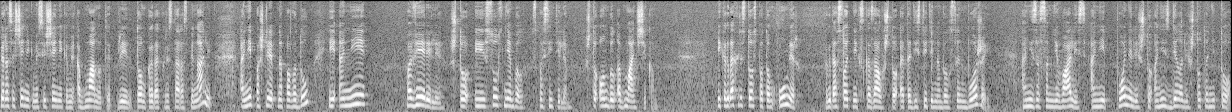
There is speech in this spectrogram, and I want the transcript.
первосвященниками священниками обмануты при том, когда Христа распинали, они пошли на поводу, и они поверили, что Иисус не был спасителем, что Он был обманщиком. И когда Христос потом умер, когда сотник сказал, что это действительно был Сын Божий, они засомневались, они поняли, что они сделали что-то не то.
